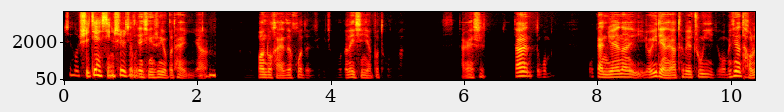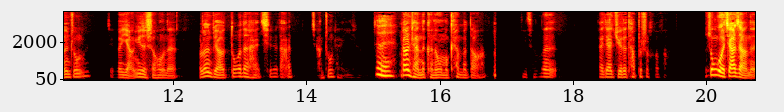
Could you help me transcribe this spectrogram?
最后实践形式就实践形式又不太一样，嗯可能帮助孩子获得这个成功的类型也不同吧。大概是，当然我我感觉呢，有一点要特别注意，就我们现在讨论中这个养育的时候呢，讨论比较多的还其实大家讲中产意义上，对，量产的可能我们看不到，底层的大家觉得它不是合法的。中国家长的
